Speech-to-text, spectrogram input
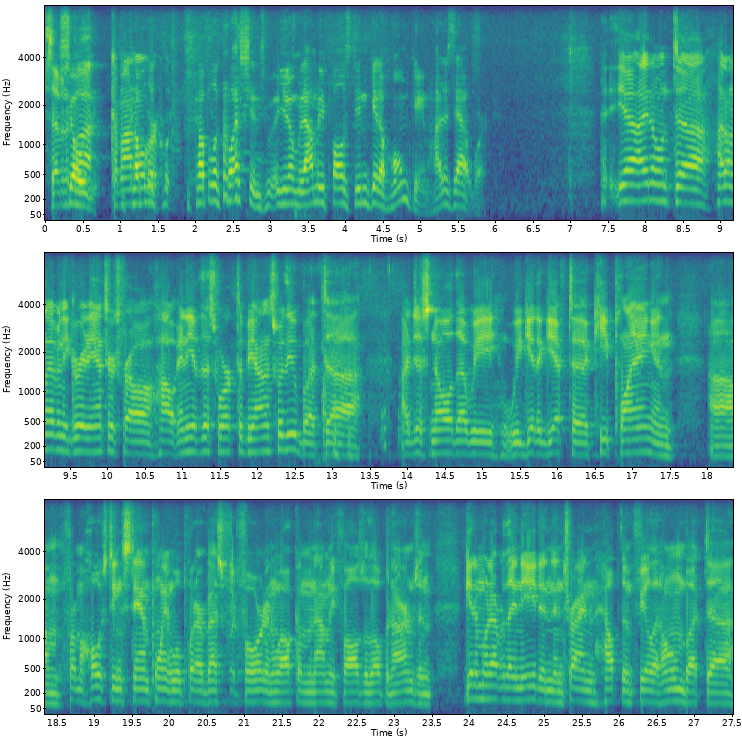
Seven so, o'clock. Come on a couple over. Of, a couple of questions. you know, Menomonee Falls didn't get a home game. How does that work? Yeah, I don't. Uh, I don't have any great answers for how, how, any of this worked, to be honest with you. But uh, I just know that we we get a gift to keep playing, and um, from a hosting standpoint, we'll put our best foot forward and welcome Menomonee Falls with open arms and get them whatever they need, and, and try and help them feel at home, but uh,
